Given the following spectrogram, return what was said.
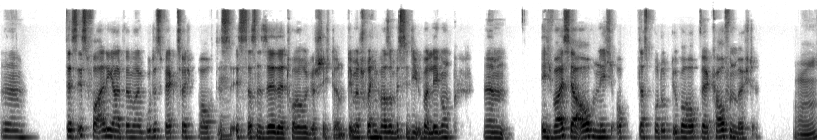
ähm, das ist vor allen Dingen halt, wenn man ein gutes Werkzeug braucht, ist, mhm. ist das eine sehr, sehr teure Geschichte. Und dementsprechend war so ein bisschen die Überlegung, ähm, ich weiß ja auch nicht, ob das Produkt überhaupt wer kaufen möchte. Mhm.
